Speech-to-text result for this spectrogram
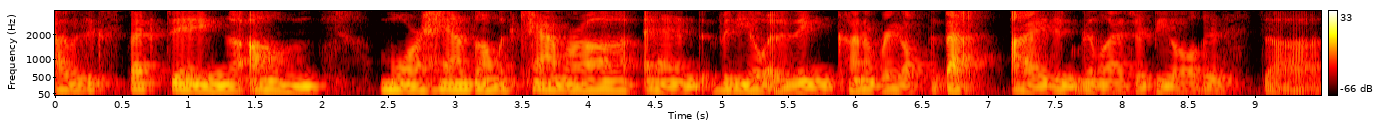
I was expecting um, more hands-on with camera and video editing kind of right off the bat. I didn't realize there'd be all this uh,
